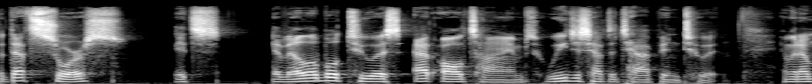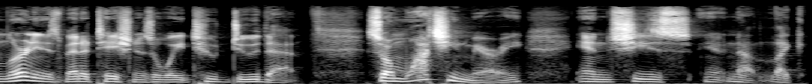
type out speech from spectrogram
But that's source. It's available to us at all times. We just have to tap into it. And what I'm learning is meditation is a way to do that. So I'm watching Mary, and she's you know, not like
